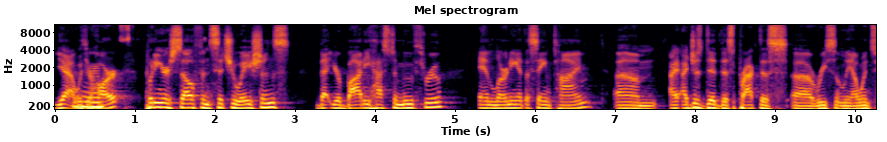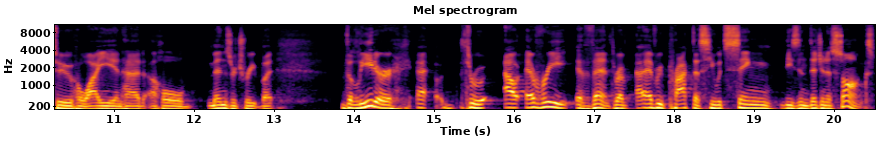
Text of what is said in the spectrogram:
yeah, with mm-hmm. your heart, putting yourself in situations that your body has to move through and learning at the same time. Um, I, I, just did this practice uh, recently. I went to Hawaii and had a whole men's retreat, but the leader uh, throughout every event, throughout every practice, he would sing these indigenous songs.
